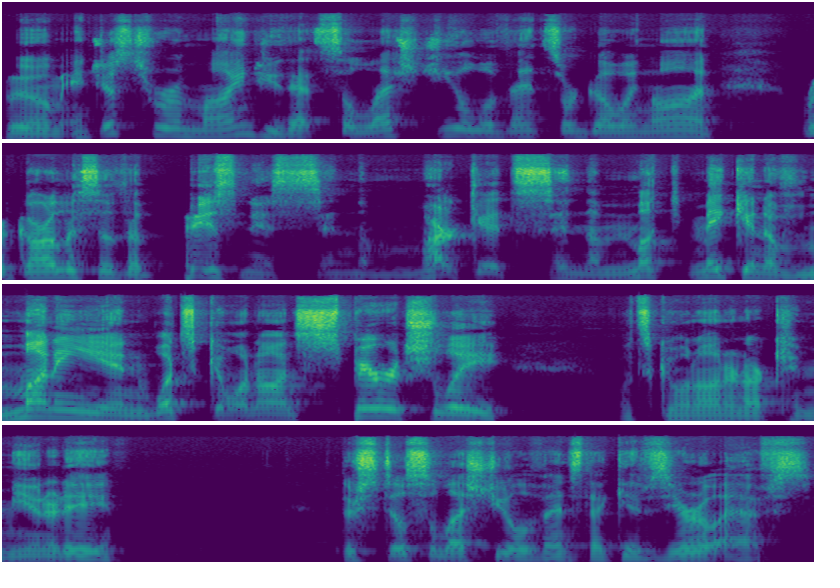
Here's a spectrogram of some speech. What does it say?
Boom. And just to remind you that celestial events are going on, regardless of the business and the markets and the making of money and what's going on spiritually, what's going on in our community. There's still celestial events that give zero F's,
